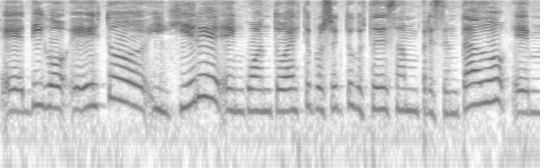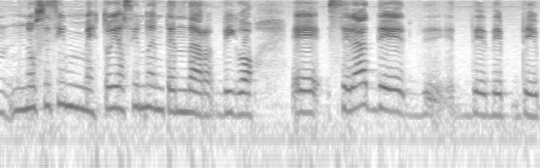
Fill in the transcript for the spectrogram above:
Eh, digo, ¿esto ingiere en cuanto a este proyecto que ustedes han presentado? Eh, no sé si me estoy haciendo entender. Digo, ¿será de, de, de, de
